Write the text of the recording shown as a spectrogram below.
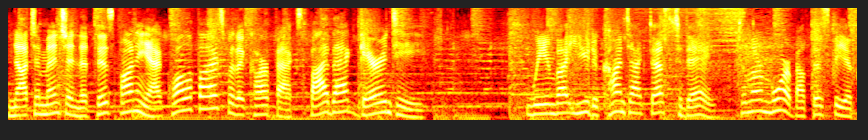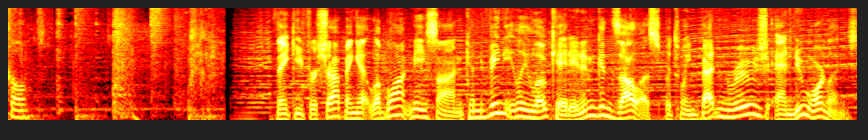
Not to mention that this Pontiac qualifies for the Carfax buyback guarantee. We invite you to contact us today to learn more about this vehicle. Thank you for shopping at LeBlanc Nissan, conveniently located in Gonzales between Baton Rouge and New Orleans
